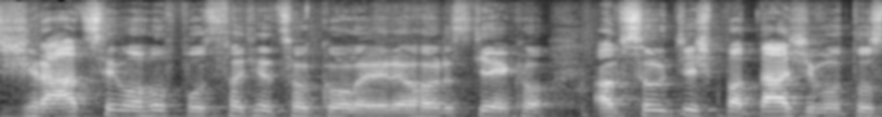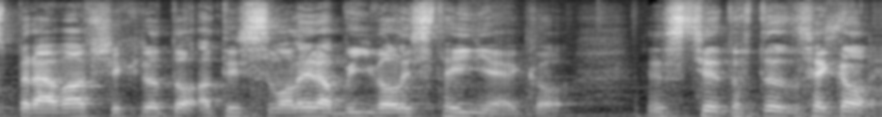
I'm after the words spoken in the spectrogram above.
žrát si mohl v podstatě cokoliv, nebo prostě jako absolutně špatná životospráva, všechno to a ty svaly nabývaly stejně, jako. Prostě to, to, to, to jako,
